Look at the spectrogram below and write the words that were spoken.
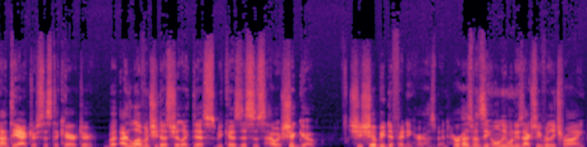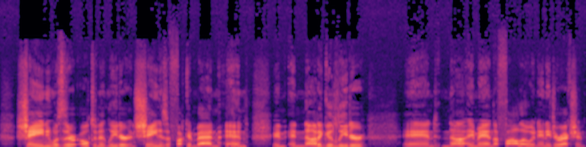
not the actress, just the character. But I love when she does shit like this because this is how it should go she should be defending her husband. Her husband's the only one who's actually really trying. Shane was their alternate leader, and Shane is a fucking bad man and, and not a good leader and not a man to follow in any direction.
